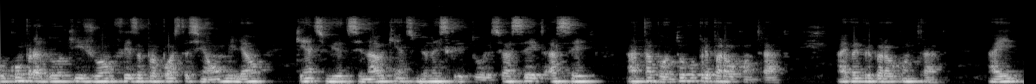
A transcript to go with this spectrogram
o comprador aqui, João, fez a proposta assim, ó, 1 milhão, 500 mil de sinal e 500 mil na escritura. Se eu aceito? Aceito. Ah, tá bom, então vou preparar o contrato. Aí vai preparar o contrato. Aí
